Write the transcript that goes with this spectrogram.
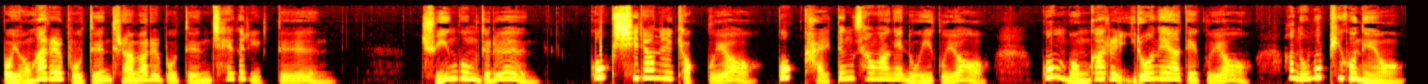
뭐 영화를 보든 드라마를 보든 책을 읽든 주인공들은 꼭 시련을 겪고요. 꼭 갈등 상황에 놓이고요. 꼭 뭔가를 이뤄내야 되고요. 아, 너무 피곤해요.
